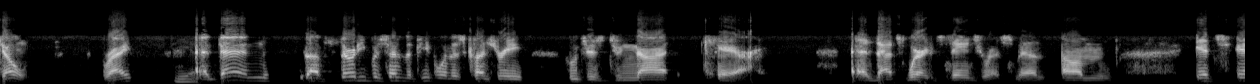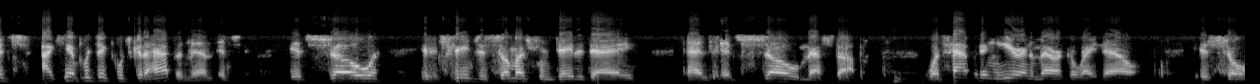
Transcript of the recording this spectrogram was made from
don't, right? Yeah. And then you have 30% of the people in this country who just do not care. And that's where it's dangerous, man. Um, it's, it's, I can't predict what's going to happen, man. It's, it's so, it changes so much from day to day and it's so messed up. What's happening here in America right now is so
